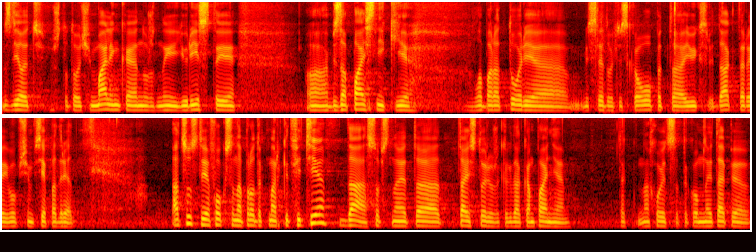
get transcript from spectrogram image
сделать что-то очень маленькое, нужны юристы, а, безопасники, лаборатория исследовательского опыта, UX-редакторы, в общем, все подряд. Отсутствие фокуса на продукт market fit да, собственно, это та история уже, когда компания так, находится в таком на этапе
